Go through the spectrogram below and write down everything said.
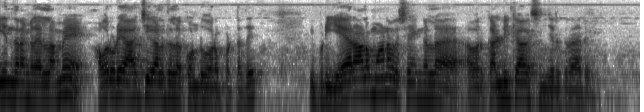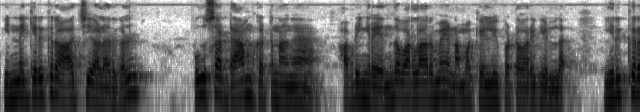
இயந்திரங்கள் எல்லாமே அவருடைய ஆட்சி காலத்தில் கொண்டு வரப்பட்டது. இப்படி ஏராளமான விஷயங்களை அவர் கல்விக்காக செஞ்சுருக்கிறாரு. இன்றைக்கி இருக்கிற ஆட்சியாளர்கள் புதுசாக டேம் கட்டினாங்க அப்படிங்கிற எந்த வரலாறுமே நம்ம கேள்விப்பட்ட வரைக்கும் இல்லை. இருக்கிற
